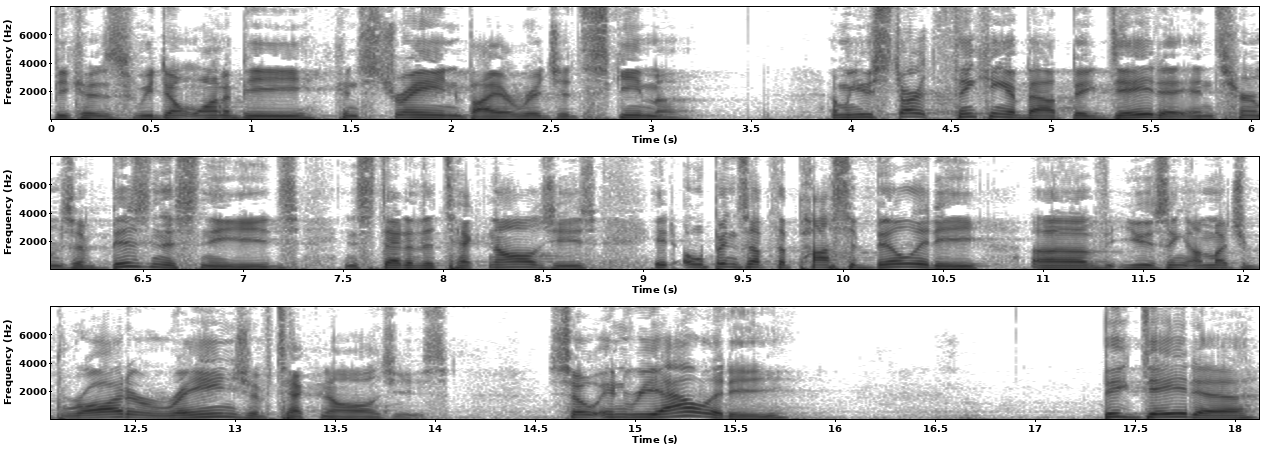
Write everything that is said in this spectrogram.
because we don't want to be constrained by a rigid schema. And when you start thinking about big data in terms of business needs instead of the technologies, it opens up the possibility of using a much broader range of technologies. So, in reality, big data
